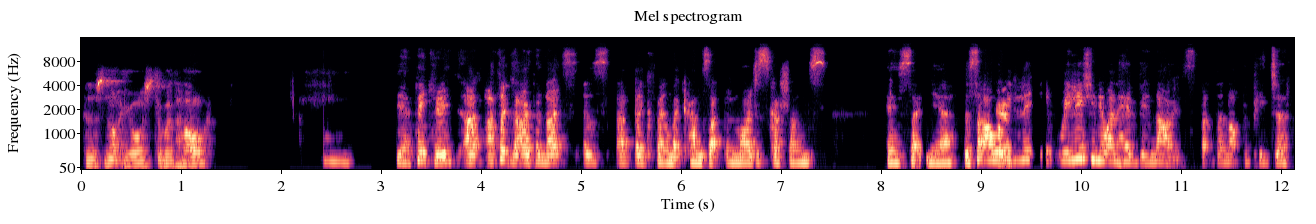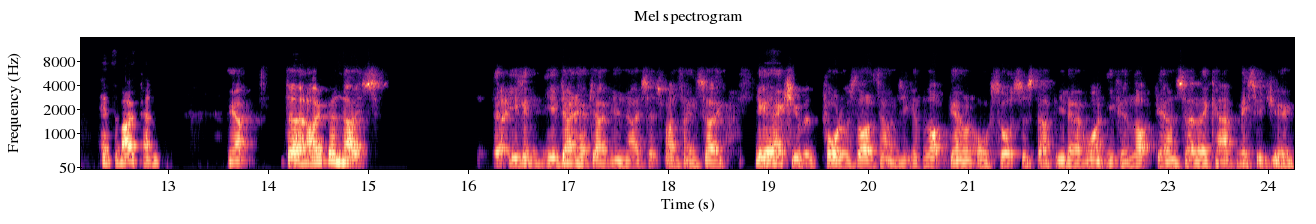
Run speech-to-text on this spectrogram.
because it's not yours to withhold. Yeah, thank you. I, I think the open notes is a big thing that comes up in my discussions is that yeah so oh, yeah. We, let, we let anyone have their notes but they're not prepared to have them open yeah the um, open notes you can you don't have to open your notes that's one thing so you can actually with portals a lot of times you can lock down all sorts of stuff you don't want you can lock down so they can't message you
